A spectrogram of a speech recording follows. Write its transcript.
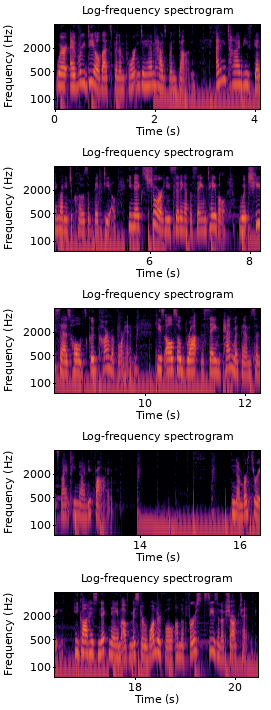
where every deal that's been important to him has been done. Anytime he's getting ready to close a big deal, he makes sure he's sitting at the same table, which he says holds good karma for him. He's also brought the same pen with him since 1995. Number 3. He got his nickname of Mr. Wonderful on the first season of Shark Tank.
